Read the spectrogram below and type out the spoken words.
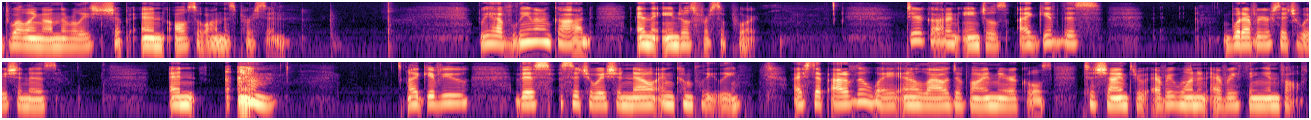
dwelling on the relationship and also on this person. We have lean on God and the angels for support. Dear God and angels, I give this, whatever your situation is, and I give you this situation now and completely. I step out of the way and allow divine miracles to shine through everyone and everything involved.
